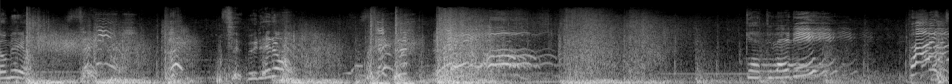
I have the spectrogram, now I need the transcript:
どめよ潰れろ Get ready? Fight!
